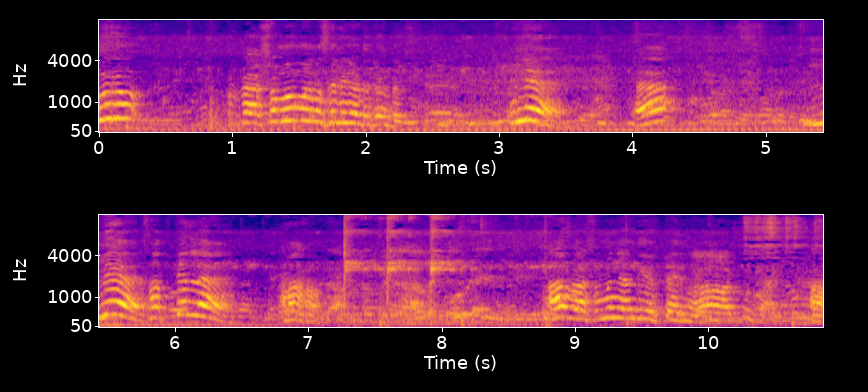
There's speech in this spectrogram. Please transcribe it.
ഒരു വിഷമം മനസ്സിൽ കേട്ടിട്ടുണ്ട്. ഇല്ലേ? ഏ? ഇല്ലേ? സത്യല്ലേ? ആ. വിഷമം ഞാൻ തീർത്തായിരുന്നു ആ.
